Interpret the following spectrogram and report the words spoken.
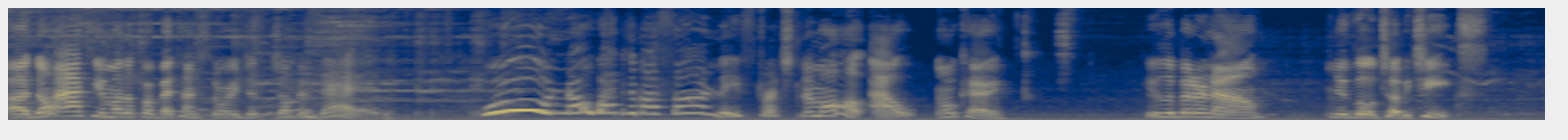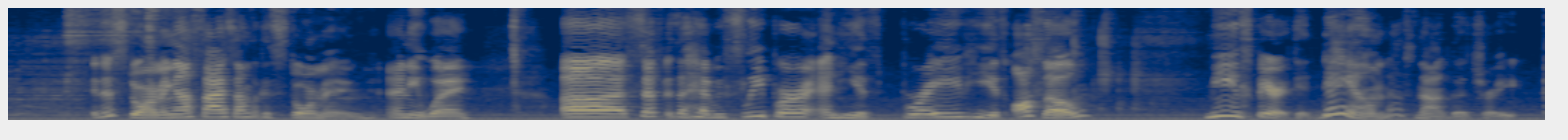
Uh, don't ask your mother for a bedtime story. Just jump in bed. Woo! No, what happened to my son? They stretched them all out. Okay. A little better now. His little chubby cheeks. Is it storming outside? Sounds like it's storming. Anyway. Uh, Seth is a heavy sleeper, and he is brave. He is also mean-spirited. Damn, that's not a good trait.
